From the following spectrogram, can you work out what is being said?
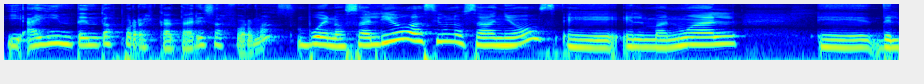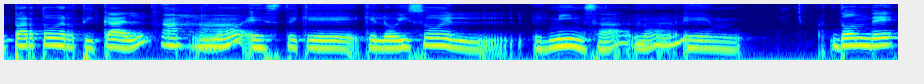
¿Y hay intentos por rescatar esas formas? Bueno, salió hace unos años eh, el manual eh, del parto vertical, ¿no? Este, que, lo hizo el, el MINSA, ¿no? Em, donde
